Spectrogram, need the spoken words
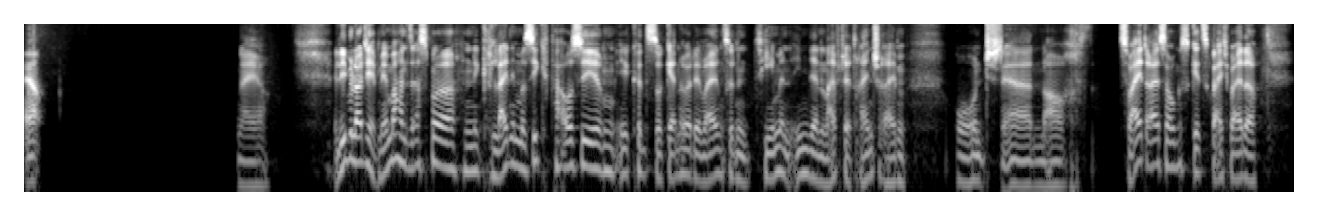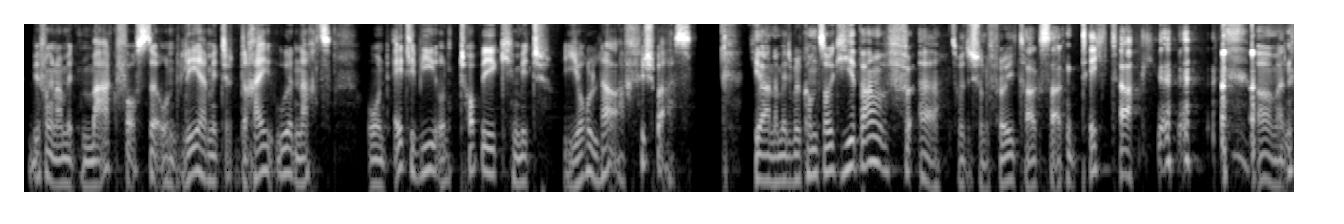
Ja. Naja. Liebe Leute, wir machen jetzt erstmal eine kleine Musikpause. Ihr könnt doch gerne eure Meinung zu den Themen in den Live-Chat reinschreiben. Und äh, nach zwei, drei Songs geht es gleich weiter. Wir fangen an mit Mark Foster und Lea mit 3 Uhr nachts und ATB und Topic mit Your Love. Viel Spaß. Ja, damit willkommen zurück hier beim, F äh, jetzt wollte ich schon Furry Tag sagen, Tech Tag. oh Mann.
